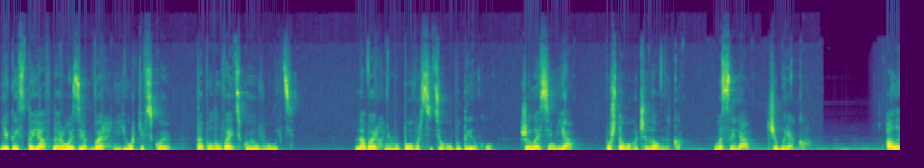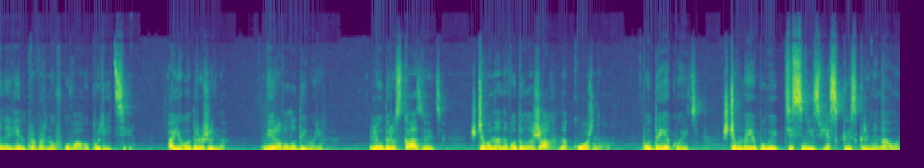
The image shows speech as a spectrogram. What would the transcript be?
який стояв на розі Верхньоюрківської та Половецької вулиць. На верхньому поверсі цього будинку жила сім'я поштового чиновника Василя Чебиряка. Але не він привернув увагу поліції, а його дружина Віра Володимирівна. Люди розказують, що вона наводила жах на кожного, подейкують, що в неї були тісні зв'язки з криміналом.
